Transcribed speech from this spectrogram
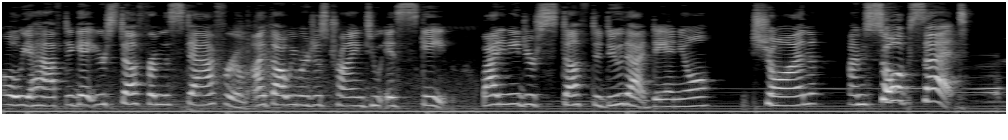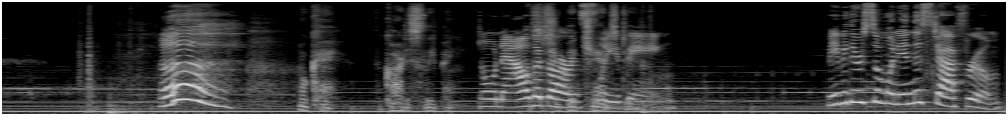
Oh, you have to get your stuff from the staff room. I thought we were just trying to escape. Why do you need your stuff to do that, Daniel? Sean, I'm so upset. Ugh. Okay, the guard is sleeping. Oh, now the This guard's dude. sleeping. Maybe there's someone in the staff room.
